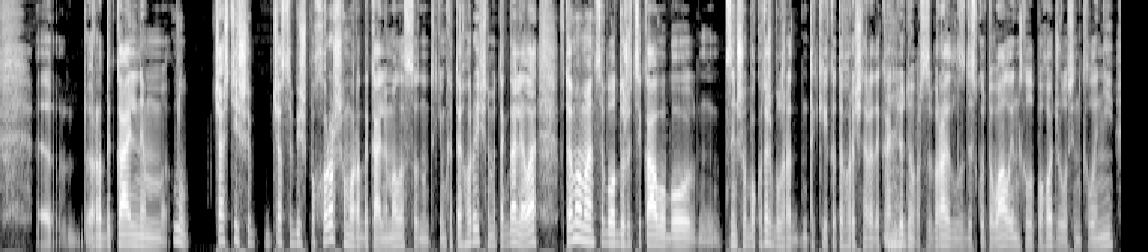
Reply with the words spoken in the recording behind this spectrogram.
е, радикальним. ну, частіше, часто більш по-хорошому радикальним, але все одно таким категоричним і так далі. Але в той момент це було дуже цікаво, бо з іншого боку теж були такі категорично радикальні mm-hmm. люди. Ми просто збиралися, дискутували, інколи погоджувалися, інколи ні.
